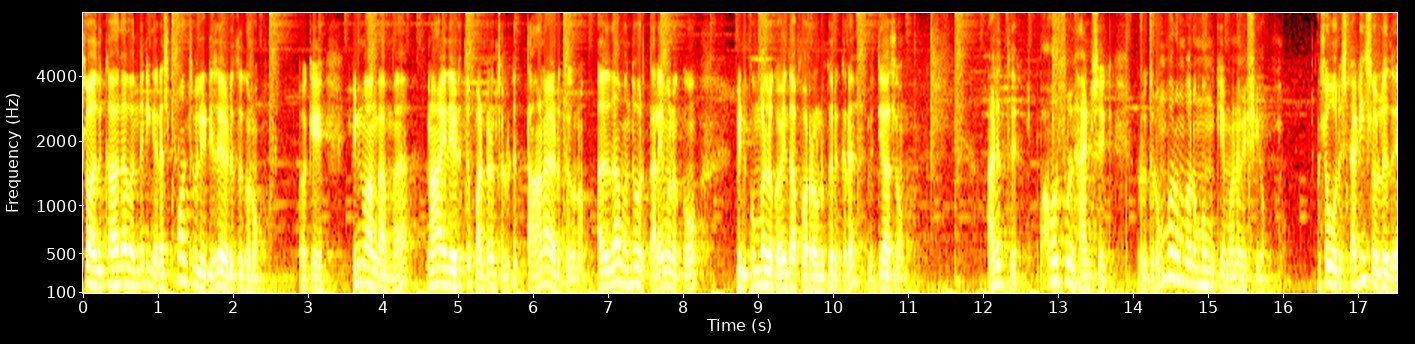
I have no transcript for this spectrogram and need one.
ஸோ அதுக்காக வந்து நீங்கள் ரெஸ்பான்சிபிலிட்டிஸை எடுத்துக்கணும். ஓகே பின்வாங்காமல் நான் இதை எடுத்து பண்ணுறேன்னு சொல்லிட்டு தானாக எடுத்துக்கணும். அதுதான் வந்து ஒரு தலைவனுக்கும் பின் கும்பலில் கோவிந்தா போடுறவனுக்கும் இருக்கிற வித்தியாசம். அடுத்து பவர்ஃபுல் ஹேண்ட்ஷேக் இது ரொம்ப ரொம்ப ரொம்ப முக்கியமான விஷயம். ஸோ ஒரு ஸ்டடி சொல்லுது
